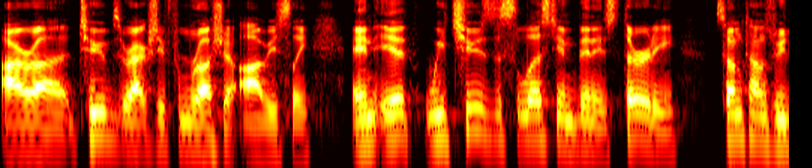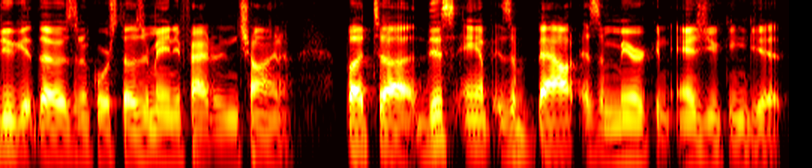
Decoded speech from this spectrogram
Our uh, tubes are actually from Russia, obviously. And if we choose the Celestion Vintage 30, sometimes we do get those, and of course, those are manufactured in China. But uh, this amp is about as American as you can get.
